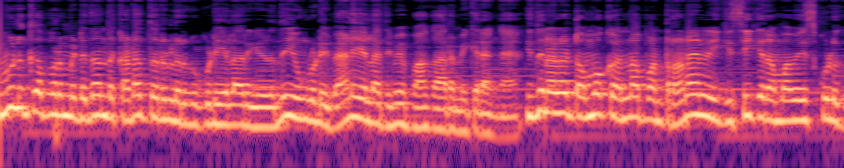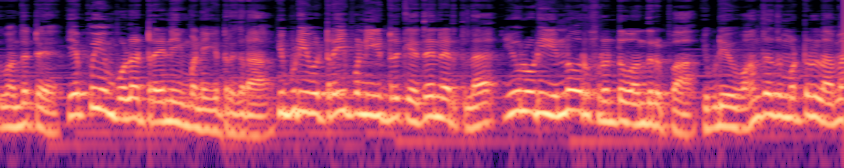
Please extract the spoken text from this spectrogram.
இவளுக்கு அப்புறமேட்டு தான் அந்த கடத்தருள் இருக்கக்கூடிய எல்லாரும் எழுந்து இவங்களுடைய வேலையை எல்லாத்தையுமே பார்க்க ஆரம்பிக்கிறாங்க. இதனால டொமோக்கோ என்ன பண்றான்னா இன்னைக்கு சீக்கிரமாவே ஸ்கூலுக்கு வந்துட்டு எப்பயும் போல ட்ரைனிங் பண்ணிக்கிட்டு இருக்கா இப்படி இவ ட்ரை பண்ணிக்கிட்டு இருக்க இதே நேரத்துல இவளுடைய இன்னொரு ஃப்ரெண்டு வந்திருப்பா. இப்படி வந்தது மட்டும் இல்லாம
